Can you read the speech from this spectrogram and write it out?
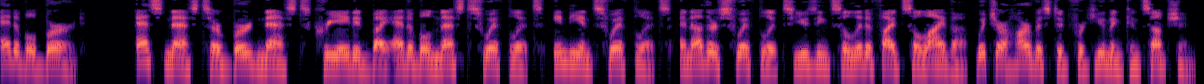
Edible bird S nests are bird nests created by edible nest swiftlets, Indian swiftlets, and other swiftlets using solidified saliva, which are harvested for human consumption.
